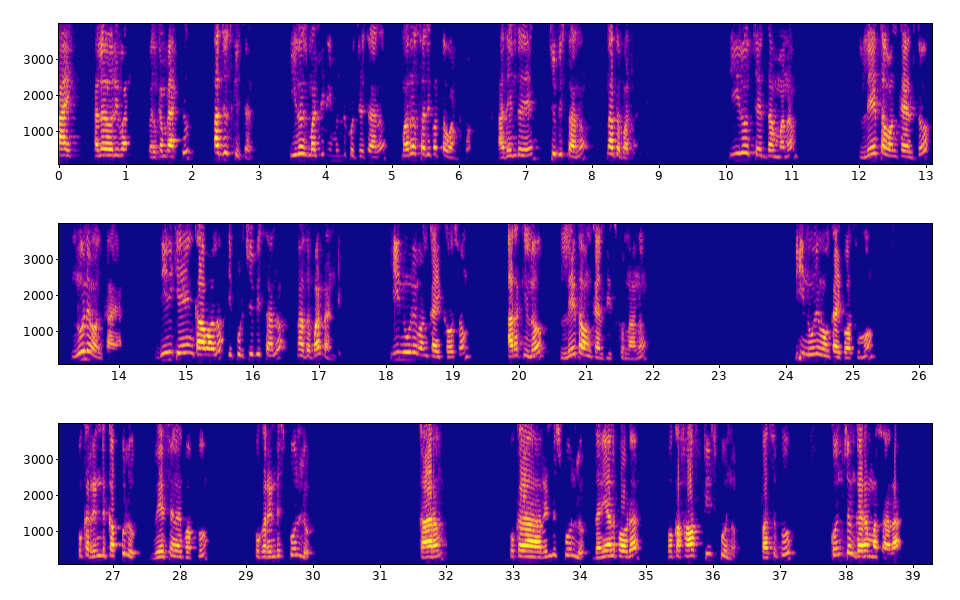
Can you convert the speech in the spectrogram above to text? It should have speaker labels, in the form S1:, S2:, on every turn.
S1: Hi hello everyone welcome back to Aju's kitchen ఈరోజు మళ్ళీ మీ ముందుకు వచ్చేసాను. మరో సరికొత్త వంటతో. అదేందో చూపిస్తాను. నాతో పాటు రండి. ఈరోజు చేద్దాం మనం లేత వంకాయలతో నూనె వంకాయ. దీనికి ఏం కావాలో ఇప్పుడు చూపిస్తాను. నాతో పాటు రండి. ఈ నూనె వంకాయ కోసం అరకిలో లేత వంకాయలు తీసుకున్నాను. ఈ నూనె వంకాయ కోసము ఒక రెండు కప్పులు వేరుశనగ పప్పు ఒక రెండు స్పూన్లు కారం ఒక రెండు స్పూన్లు ధనియాల పౌడర్ ఒక హాఫ్ టీ స్పూన్ పసుపు కొంచెం గరం మసాలా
